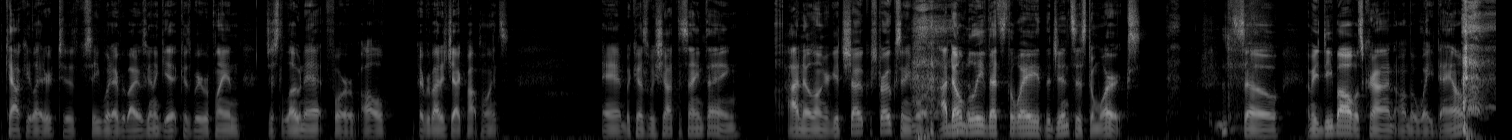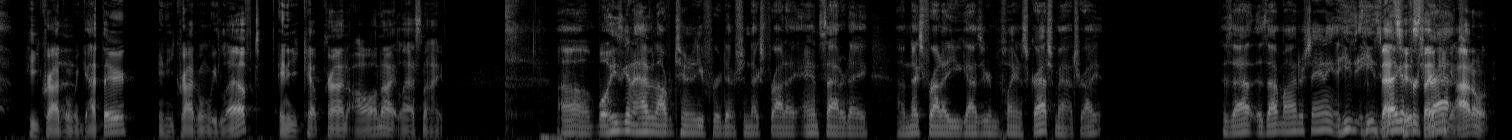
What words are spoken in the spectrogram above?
calculator to see what everybody was going to get because we were playing just low net for all everybody's jackpot points. And because we shot the same thing, I no longer get stroke, strokes anymore. I don't believe that's the way the GHIN system works. So, I mean, D ball was crying on the way down. He cried when we got there, and he cried when we left, and he kept crying all night last night. Um, well, he's going to have an opportunity for redemption next Friday and Saturday. Um, next Friday, you guys are going to be playing a scratch match, right? Is that is that my understanding? He's he's That's begging for scratch. thinking. I don't.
